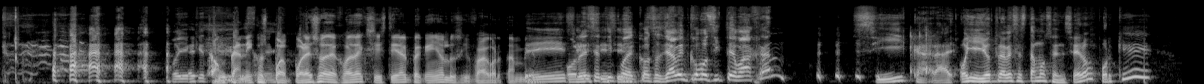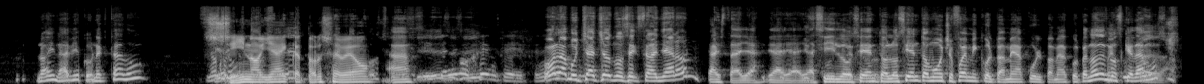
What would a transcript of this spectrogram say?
Oye, ¿qué Son canijos, por, eso dejó de existir el pequeño Lucifagor también. por ese tipo de cosas. ¿Ya ven cómo sí te bajan? Sí, caray. Oye, y otra vez estamos en cero. ¿Por qué? ¿No hay nadie conectado? sí, no, ya hay 14, veo. Ah. gente, Hola, muchachos, ¿nos extrañaron? Ahí está, ya, ya, ya, ya. Sí, lo siento, lo siento mucho. Fue mi culpa, me da culpa, me da culpa. ¿Dónde nos quedamos?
